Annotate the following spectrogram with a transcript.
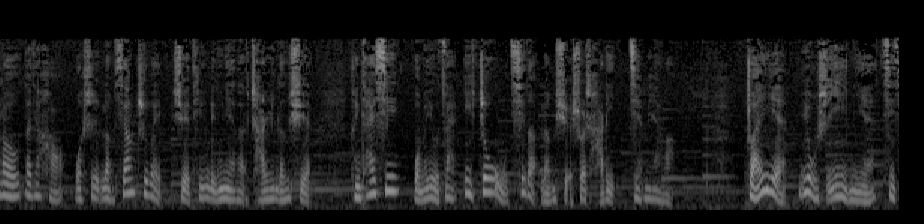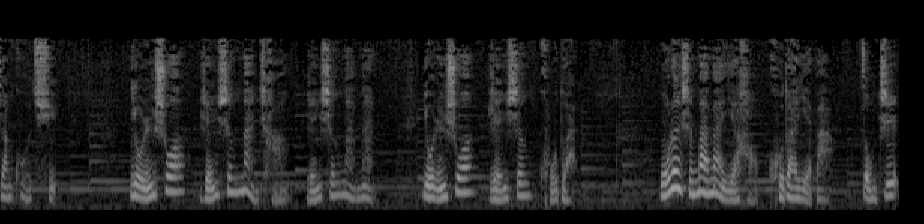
Hello，大家好，我是冷香之味雪听流年的茶人冷雪，很开心我们又在一周五期的冷雪说茶里见面了。转眼又是一年即将过去，有人说人生漫长，人生漫漫；有人说人生苦短。无论是漫漫也好，苦短也罢，总之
